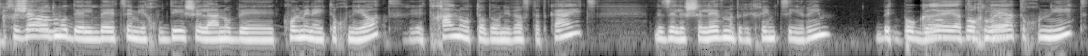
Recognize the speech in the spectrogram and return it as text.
ועכשיו, עוד מודל בעצם ייחודי שלנו בכל מיני תוכניות. התחלנו אותו באוניברסיטת קיץ, וזה לשלב מדריכים צעירים. בוגרי התוכניות. בוגרי התוכנית,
